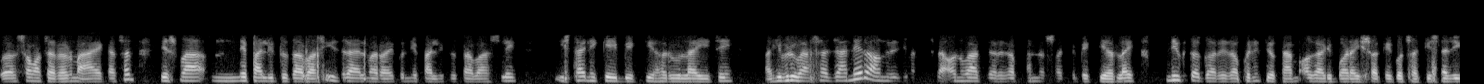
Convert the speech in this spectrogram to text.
समाचारहरूमा आएका छन्। त्यसमा नेपाली दूतावास इजरायलमा रहेको नेपाली दूतावासले स्थानीय केही व्यक्तिहरूलाई चाहिँ हिब्रू भाषा जान्ने र अङ्ग्रेजीमा त्यसलाई अनुवाद गरेर भन्न सक्ने व्यक्तिहरूलाई नियुक्त गरेर पनि त्यो काम अगाडि बढाइसकेको छ। कृष्णजी।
